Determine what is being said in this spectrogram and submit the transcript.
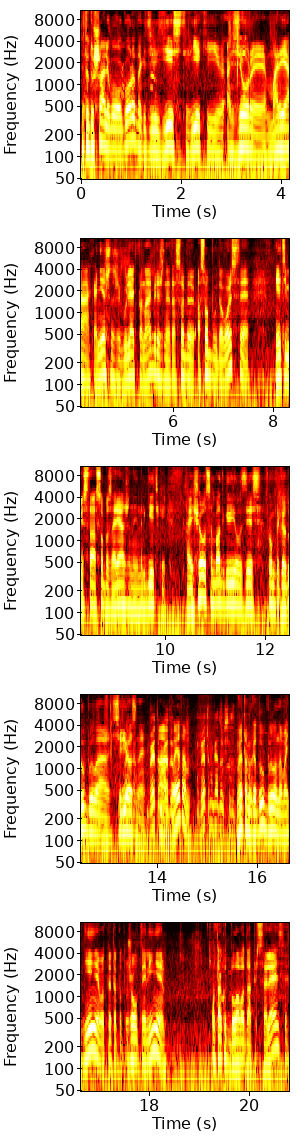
это душа любого города, где есть реки, озера, моря. Конечно же, гулять по набережной это особое, особое удовольствие. И эти места особо заряжены энергетикой. А еще вот Самбат говорил, здесь в каком-то году было серьезное. В этом а, году. В этом? В этом году все В этом году было наводнение, вот эта вот желтая линия. Вот так вот была вода, представляете?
